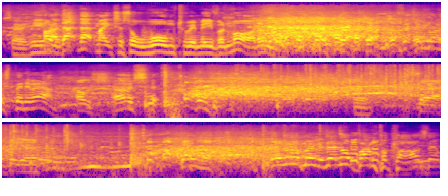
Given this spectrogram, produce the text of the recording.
So he Oh, has... that, that makes us all warm to him even more, doesn't it? Do you want to spin him out? Oh, shit. Oh, shit. Sorry, I think you're... Not cars, they're...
